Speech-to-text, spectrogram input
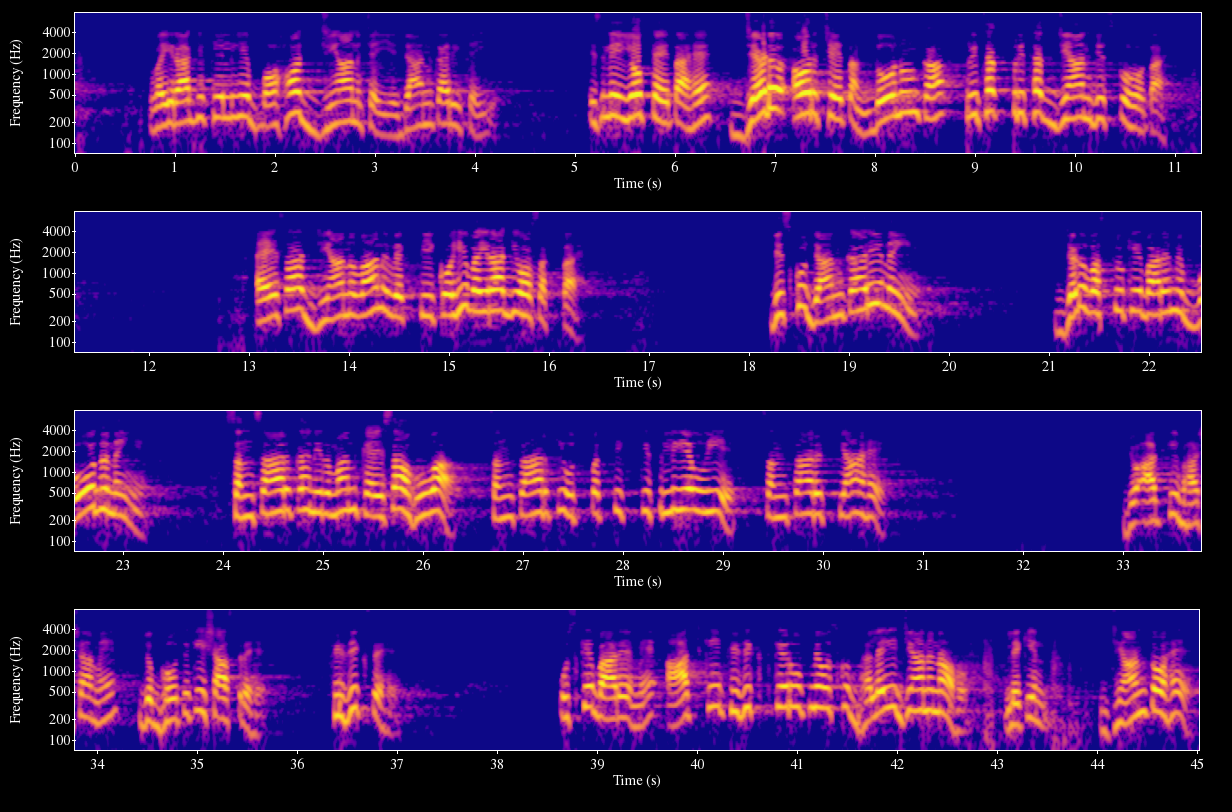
वैराग्य के लिए बहुत ज्ञान चाहिए, जानकारी चाहिए। इसलिए योग कहता है, जड़ और चेतन दोनों का पृथक पृथक ज्ञान जिसको होता है। ऐसा ज्ञानवान व्यक्ति को ही वैराग्य हो सकता है, जिसको जानकारी नहीं है, जड़ वस्तु के बारे में बोध नहीं है। संसार का निर्माण कैसा हुआ संसार की उत्पत्ति किस लिए हुई है? संसार क्या है? जो आज की भाषा में जो भौतिकी शास्त्र है, फिजिक्स है, उसके बारे में आज के फिजिक्स के रूप में उसको भले ही ज्ञान ना हो, लेकिन ज्ञान तो है।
